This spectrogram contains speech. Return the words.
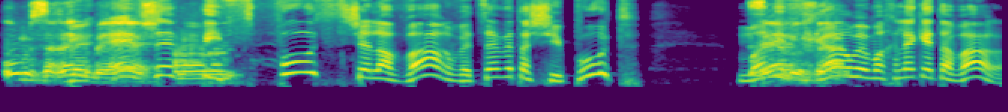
הוא, משחק באש. ואיזה פספוס של עבר וצוות השיפוט. מה נסגר. במחלקת עבר?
